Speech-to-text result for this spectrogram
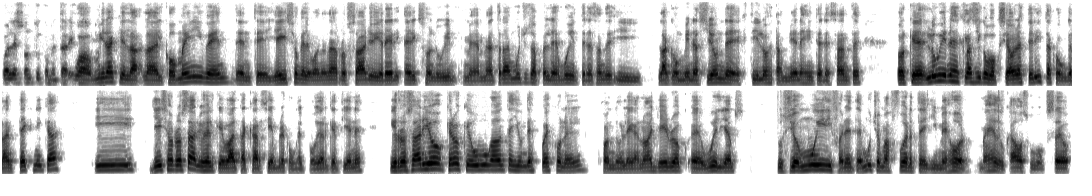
¿Cuáles son tus comentarios? Wow, mira que la, la del co-main event entre Jason, el a Rosario y Erickson Lewin, me, me, atrae mucho esa es muy interesante y la combinación de estilos también es interesante, porque Lubin es el clásico boxeador estilista con gran técnica Y Jason Rosario es el que va a atacar siempre con el poder que tiene. Y Rosario, creo que hubo un antes y un después con él, cuando le ganó a J-Rock eh, Williams, lució muy diferente, mucho más fuerte y mejor, más educado su boxeo.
